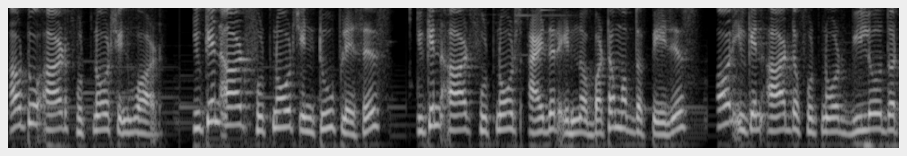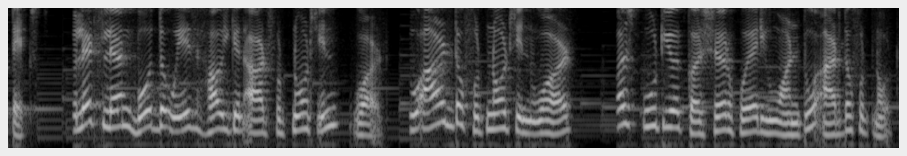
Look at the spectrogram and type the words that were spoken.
How to add footnotes in Word? You can add footnotes in two places. You can add footnotes either in the bottom of the pages or you can add the footnote below the text. So let's learn both the ways how you can add footnotes in Word. To add the footnotes in Word, first put your cursor where you want to add the footnote.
